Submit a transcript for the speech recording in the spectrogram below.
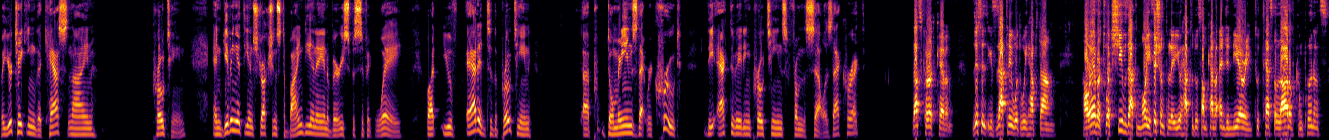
but you're taking the Cas9 protein and giving it the instructions to bind DNA in a very specific way. But you've added to the protein uh, domains that recruit the activating proteins from the cell. Is that correct? That's correct, Kevin. This is exactly what we have done. However, to achieve that more efficiently, you have to do some kind of engineering to test a lot of components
